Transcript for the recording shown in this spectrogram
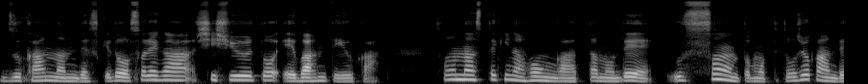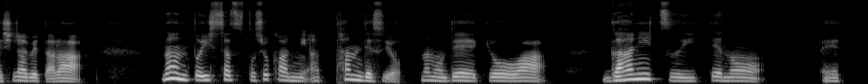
図鑑なんですけど、それが刺繍と絵版っていうか、そんな素敵な本があったので、うっそーんと思って図書館で調べたら、なんと一冊図書館にあったんですよ。なので今日は、ガについての、えっ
